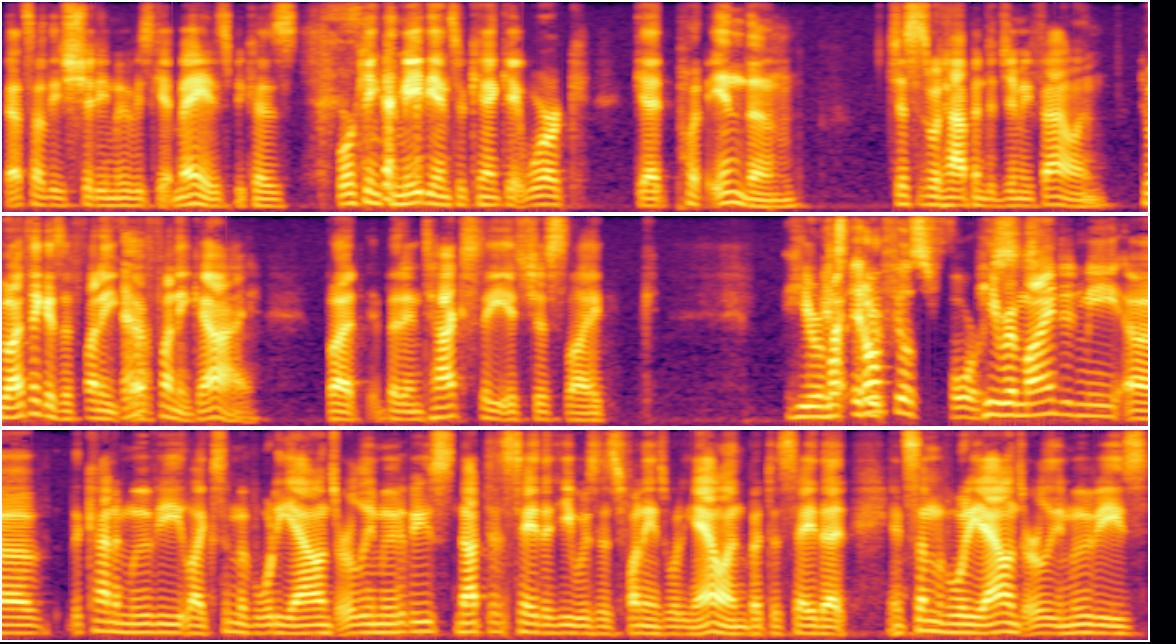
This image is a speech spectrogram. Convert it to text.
that's how these shitty movies get made. Is because working comedians who can't get work get put in them. Just as what happened to Jimmy Fallon, who I think is a funny Yeah. a funny guy, but but in Taxi, it's just like he reminds it all feels forced. He reminded me of the kind of movie like some of Woody Allen's early movies. Not to say that he was as funny as Woody Allen, but to say that in some of Woody Allen's early movies,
